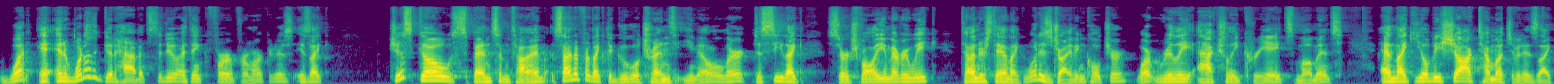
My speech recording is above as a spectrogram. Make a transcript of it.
what and one of the good habits to do i think for for marketers is like just go spend some time sign up for like the google trends email alert to see like search volume every week to understand like what is driving culture what really actually creates moments and like you'll be shocked how much of it is like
